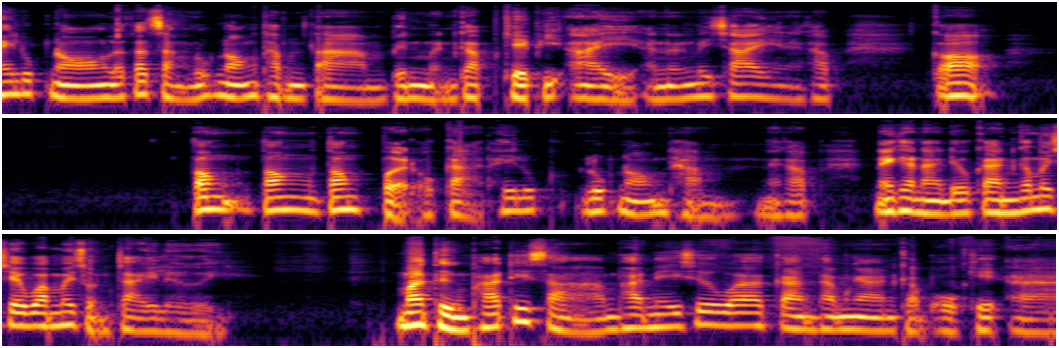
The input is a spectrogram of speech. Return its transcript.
ให้ลูกน้อง แล้วก็สั่งลูกน้องทำตาม เป็นเหมือนกับ KPI อันนั้นไม่ใช่นะครับ ก็ต้องต้องต้องเปิดโอกาสให้ลูกลูกน้องทำนะครับ ในขณะเดียวกันก็ไม่ใช่ว่าไม่สนใจเลย มาถึง part ที่ 3 part นี้ชื่อว่าการทำงานกับ OKR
